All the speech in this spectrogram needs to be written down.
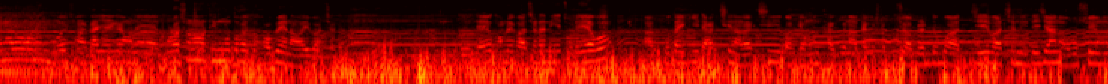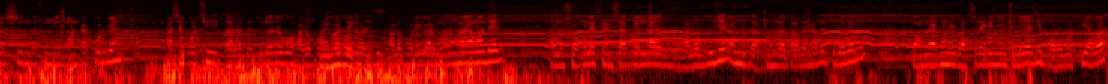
এনারও অনেক বয়স ফাঁকা জায়গা মানে পড়াশোনাও ঠিক মতো হয়তো হবে না ওই বাচ্চাটা। তো যাই হোক আমরা এই বাচ্চাটা নিয়ে চলে যাব। আর কোথায় কি রাখছি না রাখছি বা কেমন থাকবে না থাকবে সব কিছু আপডেট দেবো। আর যে বাচ্চা নিতে চান অবশ্যই আমাদের সঙ্গে সঙ্গে কন্ট্যাক্ট করবেন। আশা করছি তার হাতে তুলে দেবো ভালো পরিবার থেকে যদি ভালো পরিবার মনে হয় আমাদের আমরা সকলে ফ্রেন্ড সার্কেলটা ভালো বুঝে আমি আমরা তাদের হাতে তুলে দেবো। তো আমরা এখন এই বাচ্চাটাকে নিয়ে চলে যাচ্ছি পরবর্তী আবার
